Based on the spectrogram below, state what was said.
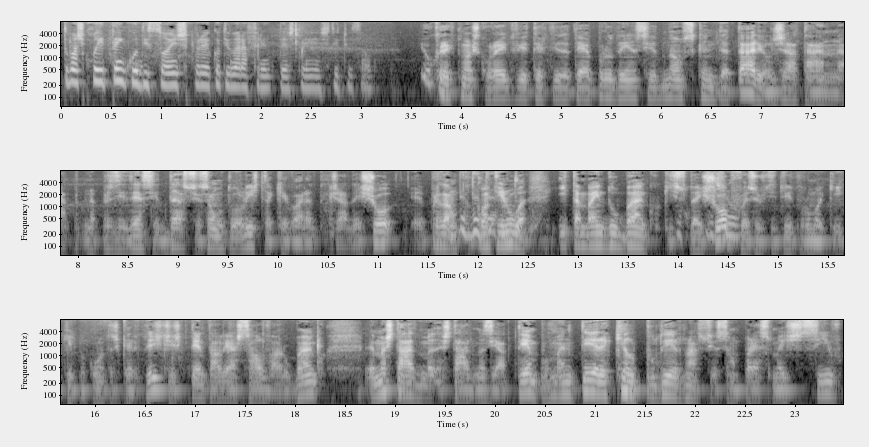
Tomás Correia tem condições para continuar à frente desta instituição? Eu creio que Tomás Correia devia ter tido até a prudência de não se candidatar. Ele já está na, na presidência da Associação Mutualista, que agora que já deixou, eh, perdão, que continua, e também do banco que isso deixou, foi substituído por uma equipa com outras características, que tenta, aliás, salvar o banco, eh, mas está, está há demasiado tempo. Manter aquele poder na Associação parece-me excessivo,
